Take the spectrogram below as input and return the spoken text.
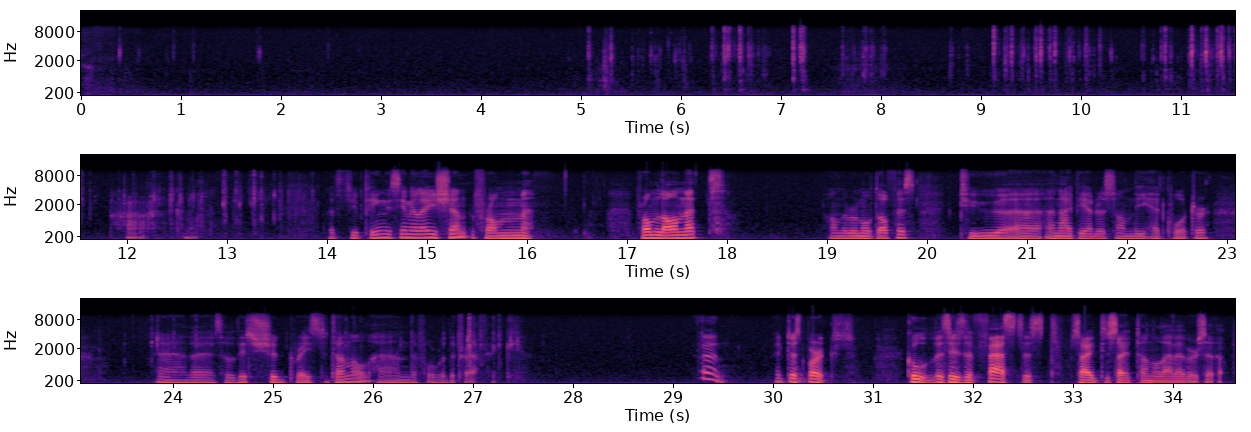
Ah, come on. Let's do ping simulation from from LANnet on the remote office to uh, an IP address on the headquarter. And uh, so this should raise the tunnel and forward the traffic. It just works. Cool. This is the fastest site-to-site tunnel I've ever set up.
